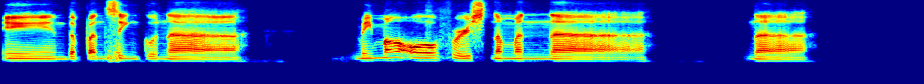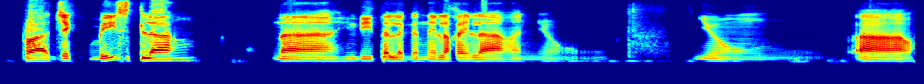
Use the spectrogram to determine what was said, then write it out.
And napansin ko na may mga offers naman na na project-based lang na hindi talaga nila kailangan yung yung uh,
